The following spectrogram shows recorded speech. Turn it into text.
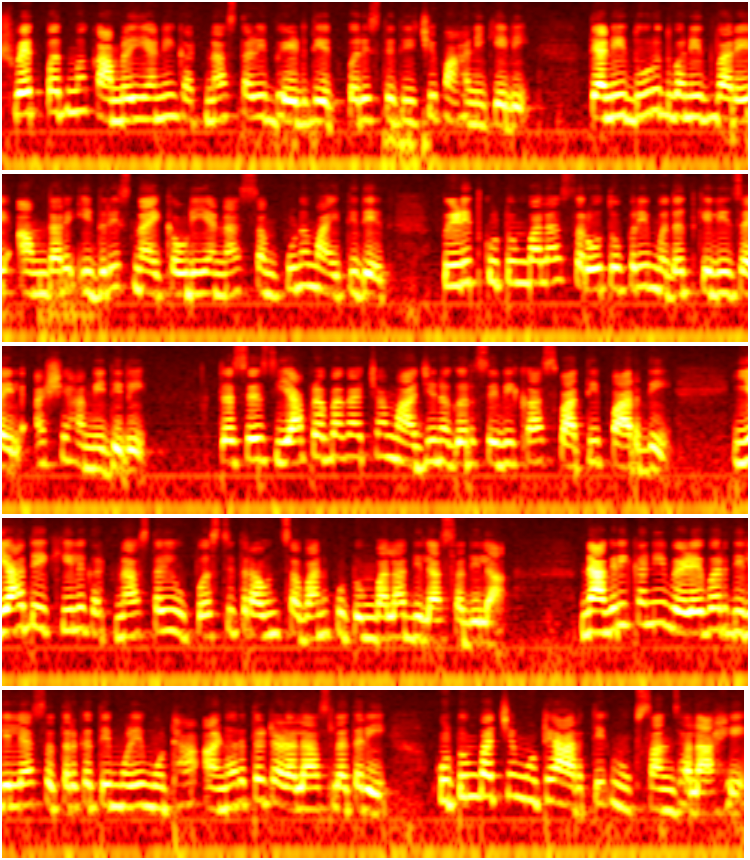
श्वेतपद्म कांबळे यांनी घटनास्थळी भेट देत परिस्थितीची पाहणी केली. त्यांनी दूरध्वनीद्वारे आमदार इद्रिस नायकवडी यांना संपूर्ण माहिती देत पीडित कुटुंबाला सर्वतोपरी मदत केली जाईल अशी हमी दिली. तसेच या प्रभागाच्या माजी नगरसेविका स्वाती पारदी या देखील घटनास्थळी उपस्थित राहून चव्हाण कुटुंबाला दिलासा दिला. नागरिकांनी वेळेवर दिलेल्या सतर्कतेमुळे मोठा अनर्थ टळला असला तरी कुटुंबाचे मोठे आर्थिक नुकसान झालं आहे.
